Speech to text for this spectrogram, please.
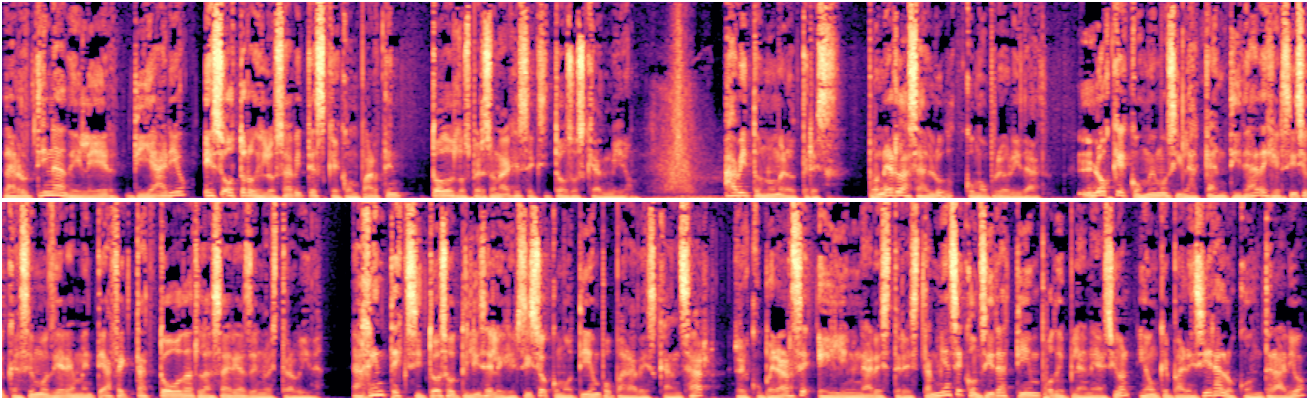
La rutina de leer diario es otro de los hábitos que comparten todos los personajes exitosos que admiro. Hábito número 3. Poner la salud como prioridad. Lo que comemos y la cantidad de ejercicio que hacemos diariamente afecta todas las áreas de nuestra vida. La gente exitosa utiliza el ejercicio como tiempo para descansar, recuperarse e eliminar estrés. También se considera tiempo de planeación y aunque pareciera lo contrario,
